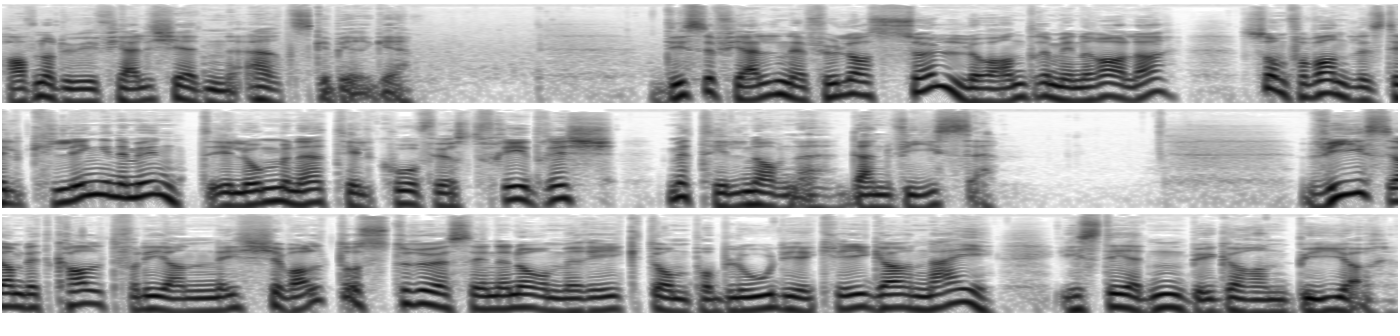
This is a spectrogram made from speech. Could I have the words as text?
havner du i fjellkjeden Erzgebirge. Disse fjellene er fulle av sølv og andre mineraler, som forvandles til klingende mynt i lommene til korfyrst Friedrich med tilnavnet Den vise. Vis er han blitt kalt fordi han ikke valgte å strø sin enorme rikdom på blodige kriger, nei, isteden bygger han byer.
